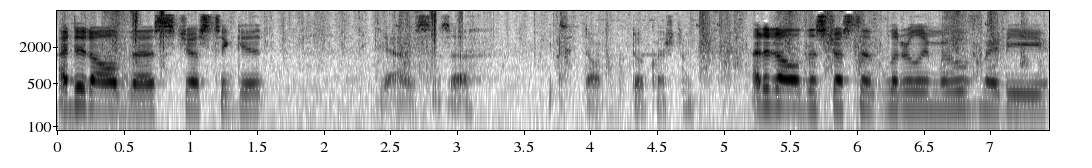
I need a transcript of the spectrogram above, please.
I did all this just to get. Yeah, this is a. Yeah, don't don't question. I did all this just to literally move maybe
